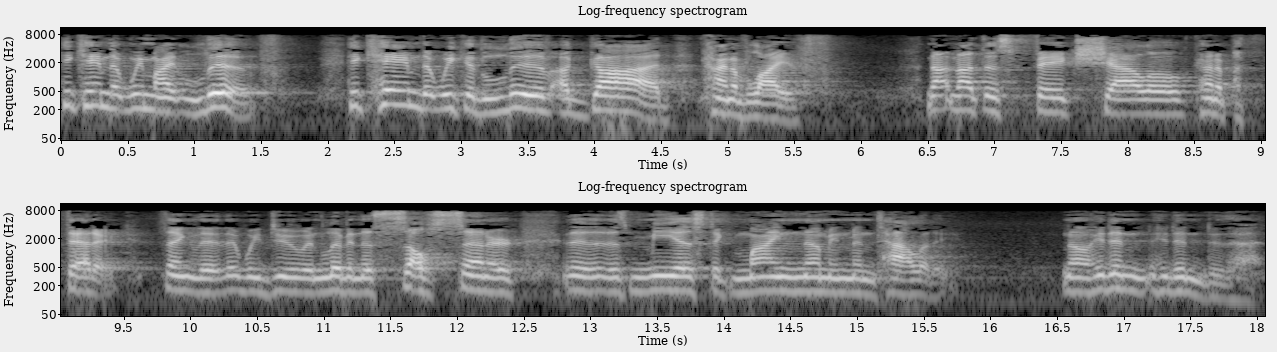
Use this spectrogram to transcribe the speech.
He came that we might live. He came that we could live a God kind of life. Not, not this fake, shallow, kind of pathetic thing that, that we do and live in this self-centered, this meistic, mind-numbing mentality. No, he didn't, he didn't do that.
